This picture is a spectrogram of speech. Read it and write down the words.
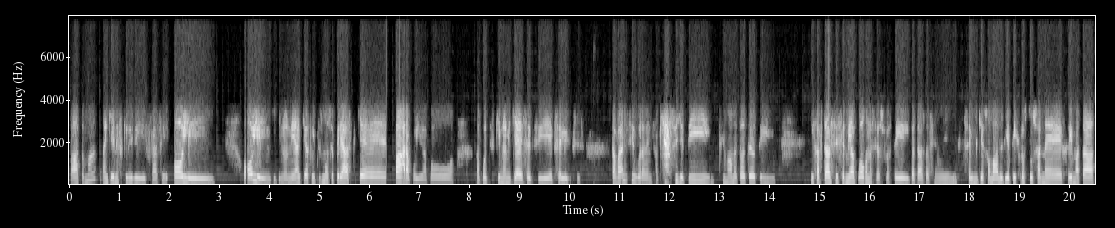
πάτωμα, αν και είναι σκληρή η φράση. Όλοι όλη η ελληνική κοινωνία και ο αθλητισμός επηρεάστηκε πάρα πολύ από, από τις κοινωνικές έτσι, εξελίξεις. Τα βάνη σίγουρα δεν είχα πιάσει, γιατί θυμάμαι τότε ότι είχα φτάσει σε μια απόγνωση ως προς την κατάσταση στις ελληνικές ομάδες, γιατί χρωστούσαν χρήματα,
